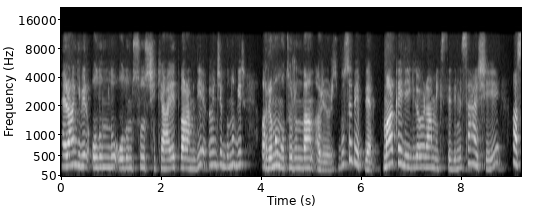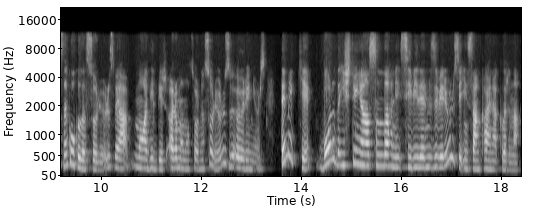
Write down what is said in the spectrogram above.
herhangi bir olumlu, olumsuz şikayet var mı diye önce bunu bir arama motorundan arıyoruz. Bu sebeple marka ile ilgili öğrenmek istediğimiz her şeyi aslında Google'a soruyoruz veya muadil bir arama motoruna soruyoruz ve öğreniyoruz. Demek ki bu arada iş dünyasında hani CV'lerimizi veriyoruz ya insan kaynaklarına.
